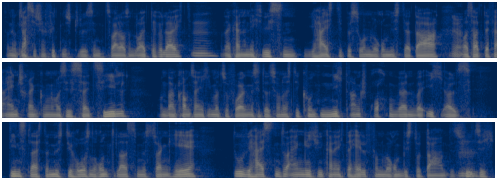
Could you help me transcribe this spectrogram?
so einem klassischen Fitnessstudio sind 2000 Leute vielleicht mhm. und dann kann er nicht wissen, wie heißt die Person, warum ist der da, ja. was hat er für Einschränkungen, was ist sein Ziel und dann kommt es eigentlich immer zur folgenden Situation, dass die Kunden nicht angesprochen werden, weil ich als Dienstleister müsste die Hosen runterlassen, müsste sagen, hey, du, wie heißt denn du eigentlich, wie kann ich dir helfen, warum bist du da? Und das mhm. fühlt sich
